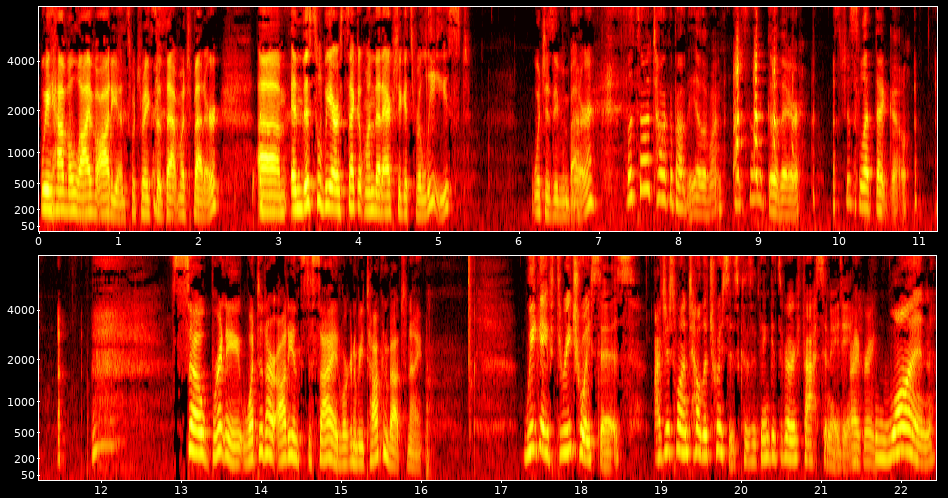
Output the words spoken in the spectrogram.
We have a live audience, which makes it that much better. Um, and this will be our second one that actually gets released, which is even better. Let's not talk about the other one. Let's not go there. Let's just let that go. So, Brittany, what did our audience decide we're going to be talking about tonight? We gave three choices. I just want to tell the choices because I think it's very fascinating. I agree. One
